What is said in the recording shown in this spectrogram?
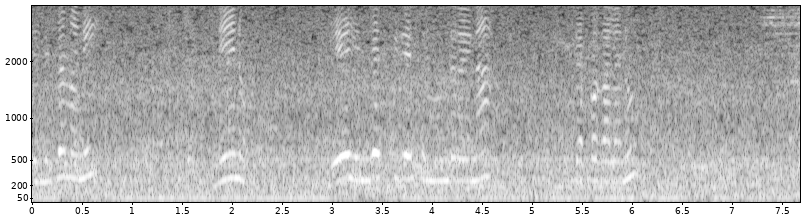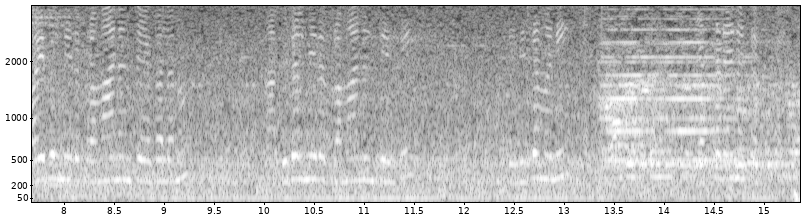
ఇది నిజమని నేను ఏ ఇన్వెస్టిగేషన్ ముందరైనా చెప్పగలను. బైబిల్ మీద ప్రమాణం చేయగలను. నా బిడ్డల మీద ప్రమాణం చేసి ఇది నిజమని ఎక్కడైనా చెప్పగలను.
